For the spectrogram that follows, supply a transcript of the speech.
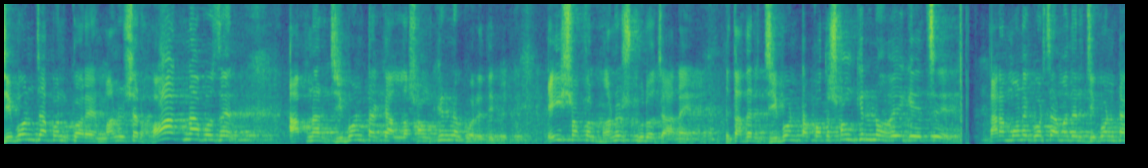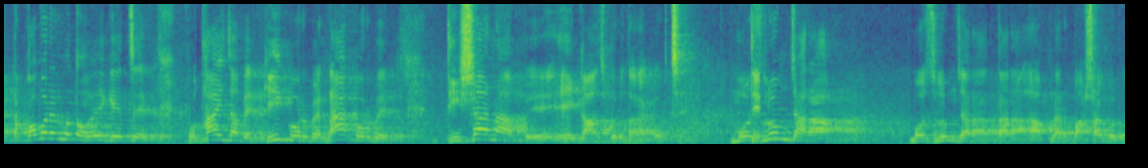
জীবন যাপন করেন, মানুষের হক না বোঝেন, আপনার জীবনটাকে আল্লাহ সংকীর্ণ করে দিবে এই সকল মানুষগুলো জানে যে তাদের জীবনটা কত সংকীর্ণ হয়ে গিয়েছে। তারা মনে করছে আমাদের জীবনটা একটা কবরের মতো হয়ে গিয়েছে। কোথায় যাবে, কি করবে, না করবে, দিশা না পেয়ে এই কাজগুলো তারা করছে। মজলুম যারা মজলুম যারা, তারা আপনার বাসাগুলো,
